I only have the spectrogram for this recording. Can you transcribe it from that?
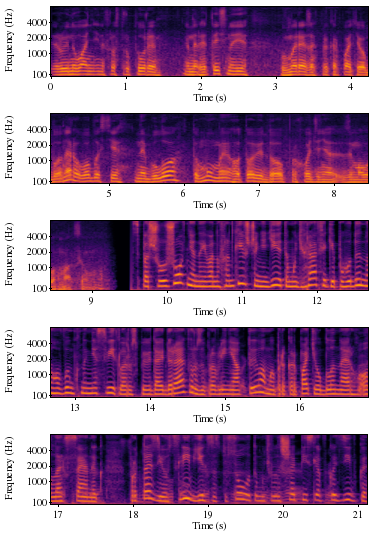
Руйнувань інфраструктури енергетичної в мережах Прикарпаття Обленерго в області не було, тому ми готові до проходження зимового максимуму. З 1 жовтня на Івано-Франківщині діятимуть графіки погодинного вимкнення світла, розповідає директор з управління активами Прикарпаття Обленерго Олег Сеник. Проте, з його слів, їх застосовуватимуть лише після вказівки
